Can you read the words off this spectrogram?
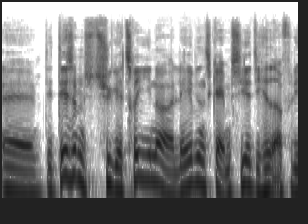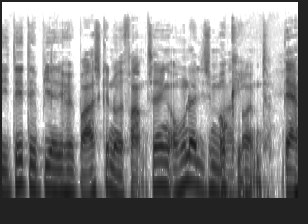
Øh, det er det, som psykiatrien og lægevidenskaben siger, de hedder, fordi det det, Birte Høgh Brask er nået frem til, ikke? og hun er ligesom Okay. meget berømt. Ja.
